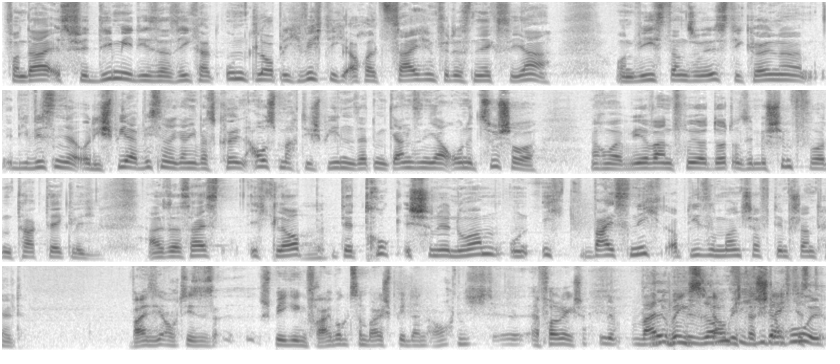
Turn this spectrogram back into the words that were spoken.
Von daher ist für Dimi dieser Sieg halt unglaublich wichtig, auch als Zeichen für das nächste Jahr. Und wie es dann so ist, die Kölner, die wissen ja, oder die Spieler wissen ja gar nicht, was Köln ausmacht. Die spielen seit dem ganzen Jahr ohne Zuschauer. Nochmal, wir waren früher dort und sind beschimpft worden tagtäglich. Mhm. Also das heißt, ich glaube, mhm. der Druck ist schon enorm und ich weiß nicht, ob diese Mannschaft dem standhält. Weil sie auch dieses Spiel gegen Freiburg zum Beispiel dann auch nicht äh, erfolgreich Weil übrigens, glaube ich, das schlechteste,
